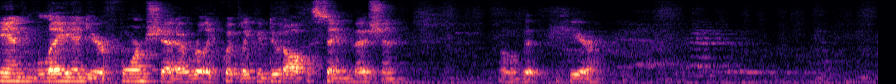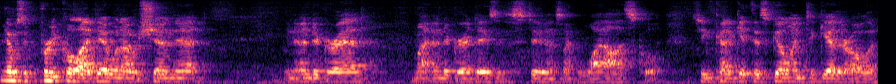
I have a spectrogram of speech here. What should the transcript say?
and lay in your form shadow really quickly. You can do it all with the same motion a little bit here. That was a pretty cool idea when I was shown that in undergrad my undergrad days as a student. It's like, wow, that's cool. So you can kind of get this going together all in,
